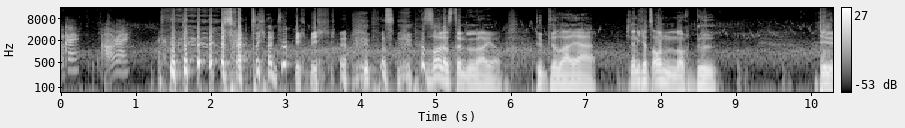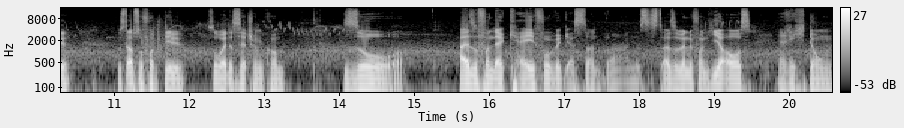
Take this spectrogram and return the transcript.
Okay, alright. es reimt sich halt wirklich nicht. Was, was soll das denn, Delilah? Die Delilah. Ich nenne dich jetzt auch nur noch Dill. Dill. Bist ab sofort Dill. Soweit ist es jetzt schon gekommen. So. Also von der Cave, wo wir gestern waren. Das ist also, wenn wir von hier aus Richtung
